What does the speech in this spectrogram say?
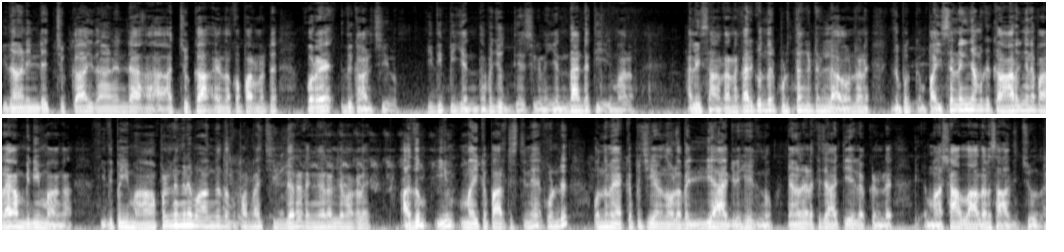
ഇതാണ് എന്റെ അച്ചുക്ക ഇതാണ് എന്റെ അച്ചുക്ക എന്നൊക്കെ പറഞ്ഞിട്ട് കുറെ ഇത് കാണിച്ചിരുന്നു. ഇതിപ്പോ എന്താ പറ്റി ഉദ്ദേശിക്കണേ? എന്താ എന്റെ തീരുമാനം? അല്ല ഈ സാധാരണക്കാർക്കൊന്നും ഒരു പിടുത്തം കിട്ടണില്ല അതുകൊണ്ടാണ് ഇതിപ്പോ പൈസ ഉണ്ടെങ്കിൽ നമുക്ക് കാർ ഇങ്ങനെ പല കമ്പനിയും വാങ്ങാം. ഇതിപ്പോ ഈ മാപ്പിളിനെ വാങ്ങുക വാങ്ങുന്നൊക്കെ പറഞ്ഞാൽ ചില്ലറ ഇടങ്ങാറല്ലേ മകളെ? അതും ഈ മേക്കപ്പ് ആർട്ടിസ്റ്റിനെ കൊണ്ട് ഒന്ന് മേക്കപ്പ് ചെയ്യണം എന്നുള്ള വലിയ ആഗ്രഹമായിരുന്നു. ഞങ്ങൾ ഇടയ്ക്ക് ചാറ്റ് ചെയ്യലൊക്കെ ഉണ്ട്. മാഷാ അല്ലാ സാധിച്ചു എന്ന്.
